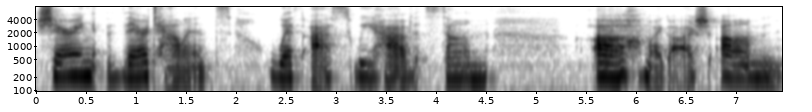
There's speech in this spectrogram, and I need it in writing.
sharing their talents with us. We have some, oh my gosh, um,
